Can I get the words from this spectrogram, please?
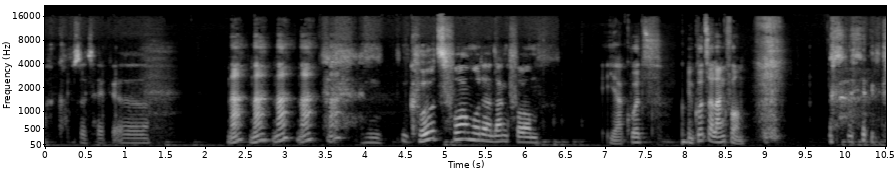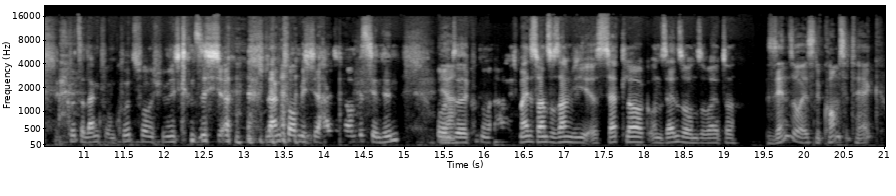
Ach, Com-Attack. Äh, Na, na, na, na, na? in Kurzform oder in Langform? Ja, kurz, in kurzer Langform. Kurzer Langform, Kurzform, ich bin mir nicht ganz sicher. Langform, ich halte noch ein bisschen hin und Ja. äh, gucken wir mal nach. Ich meine, es waren so Sachen wie äh, Setlog und Sensor und so weiter. Sensor ist eine Coms Attack.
